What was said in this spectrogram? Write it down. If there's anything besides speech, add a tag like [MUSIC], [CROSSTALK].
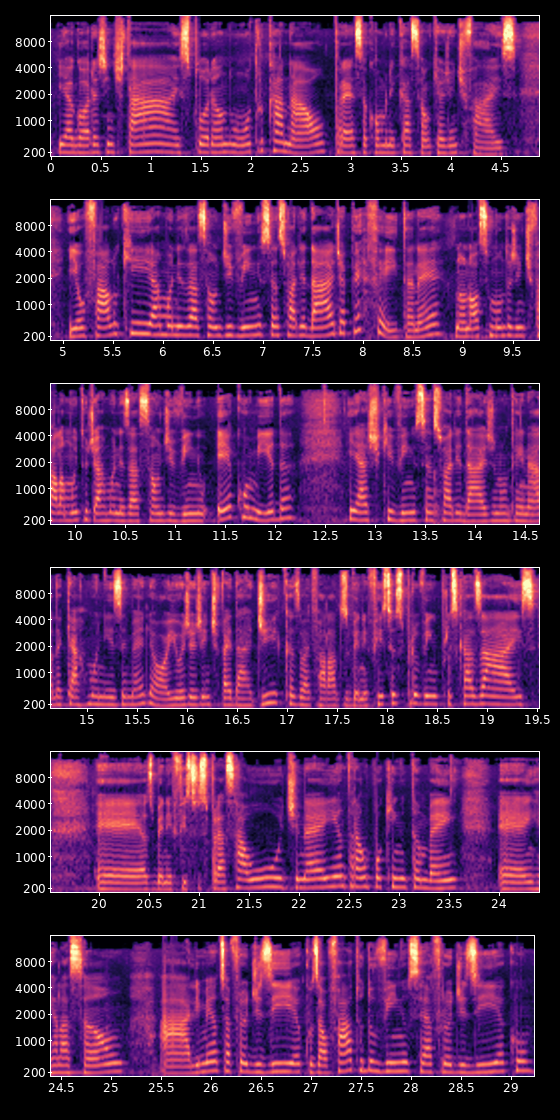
E agora a gente está explorando um outro canal para essa comunicação que a gente faz. E eu falo que a harmonização de vinho e sensualidade é perfeita, né? No nosso mundo a gente fala muito de harmonização de vinho e comida. E acho que vinho e sensualidade não tem nada que harmonize melhor. E hoje a gente vai dar dicas, vai falar dos benefícios para o vinho para os casais, é, os benefícios para a saúde, né? E entrar um pouquinho também é, em relação a alimentos afrodisíacos, ao fato do vinho ser afrodisíaco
